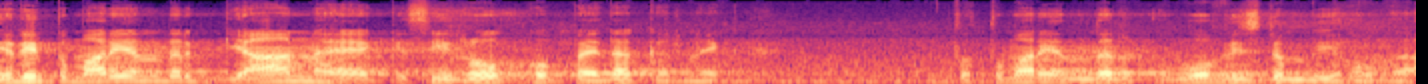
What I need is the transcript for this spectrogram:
यदि तुम्हारे अंदर ज्ञान है किसी रोग को पैदा करने का तो तुम्हारे अंदर वो विजडम भी होगा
